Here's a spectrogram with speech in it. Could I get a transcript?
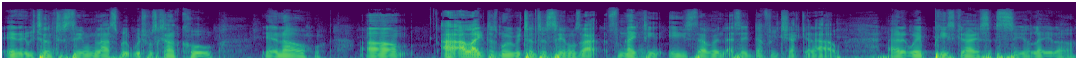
in Return to Salem last week, which was kind of cool, you know. Um, I, I like this movie. Return to Salem was from 1987. I say definitely check it out. Anyway, peace, guys. See you later.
